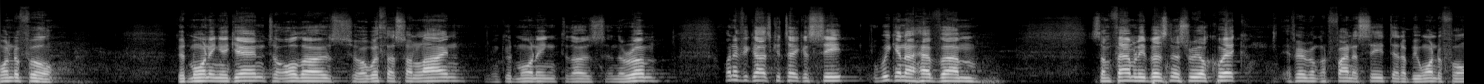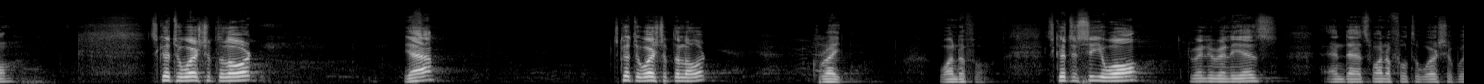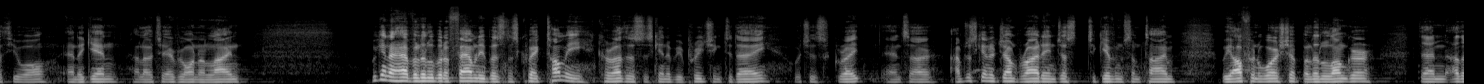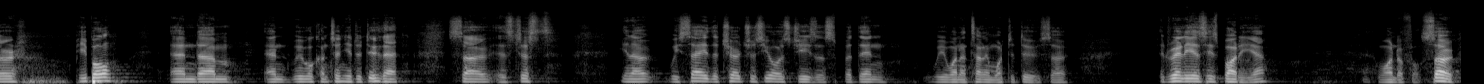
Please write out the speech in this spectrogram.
Wonderful. Good morning again to all those who are with us online, and good morning to those in the room. One of you guys could take a seat. We're going to have um, some family business real quick. If everyone could find a seat, that'd be wonderful. It's good to worship the Lord. Yeah? It's good to worship the Lord. Great. Wonderful. It's good to see you all. It really, really is. And uh, it's wonderful to worship with you all. And again, hello to everyone online. We're going to have a little bit of family business quick. Tommy Carothers is going to be preaching today, which is great. And so I'm just going to jump right in just to give him some time. We often worship a little longer than other people, and, um, and we will continue to do that. So it's just, you know, we say the church is yours, Jesus, but then we want to tell him what to do. So it really is his body, yeah? Wonderful. So,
